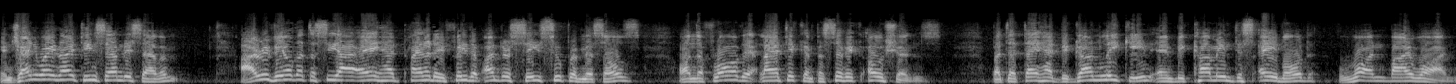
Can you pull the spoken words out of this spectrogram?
In January 1977 I revealed that the CIA had planted a fleet of undersea supermissiles on the floor of the Atlantic and Pacific Oceans, but that they had begun leaking and becoming disabled one by one.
